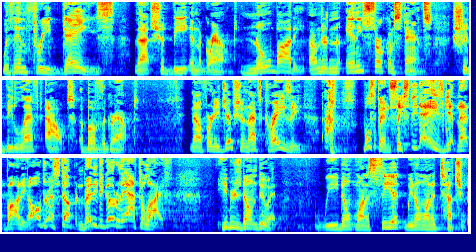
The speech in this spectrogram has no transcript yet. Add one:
Within three days, that should be in the ground. No body, under any circumstance, should be left out above the ground. Now, for an Egyptian, that's crazy. We'll spend 60 days getting that body all dressed up and ready to go to the afterlife. Hebrews don't do it. We don't want to see it. We don't want to touch it.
